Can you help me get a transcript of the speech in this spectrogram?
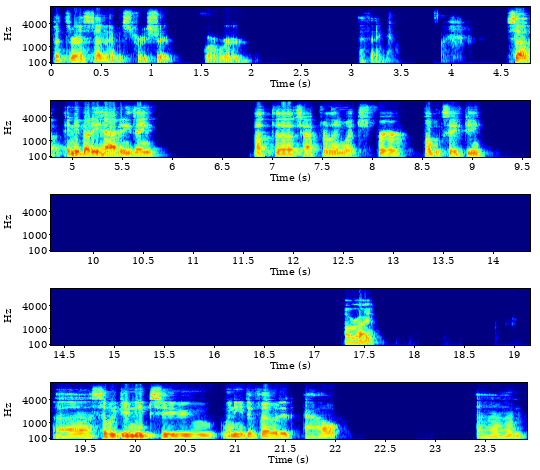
but the rest of it was pretty straightforward, I think. So, anybody have anything about the chapter language for public safety? All right. Uh, so we do need to, we need to vote it out. Um,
